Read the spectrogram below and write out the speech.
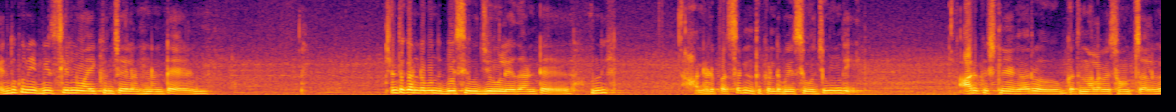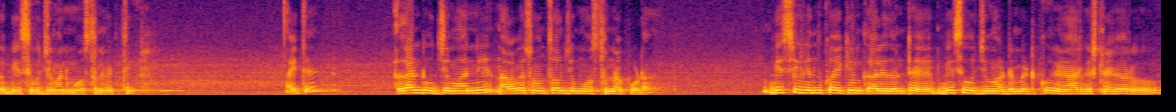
ఎందుకు నీ బీసీలను ఐక్యం చేయాలంటున్నంటే ఇంతకంటే ముందు బీసీ ఉద్యమం లేదా అంటే ఉంది. హండ్రెడ్ పర్సెంట్ ఎందుకంటే బీసీ ఉద్యమం ఉంది. ఆర్ కృష్ణయ్య గారు గత నలభై సంవత్సరాలుగా బీసీ ఉద్యమాన్ని మోస్తున్న వ్యక్తి. అయితే అలాంటి ఉద్యమాన్ని నలభై సంవత్సరాల నుంచి మోస్తున్నా కూడా బీసీలు ఎందుకు ఐక్యం కాలేదంటే బీసీ ఉద్యమం అడ్డం పెట్టుకొని ఆర్ కృష్ణయ్య గారు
